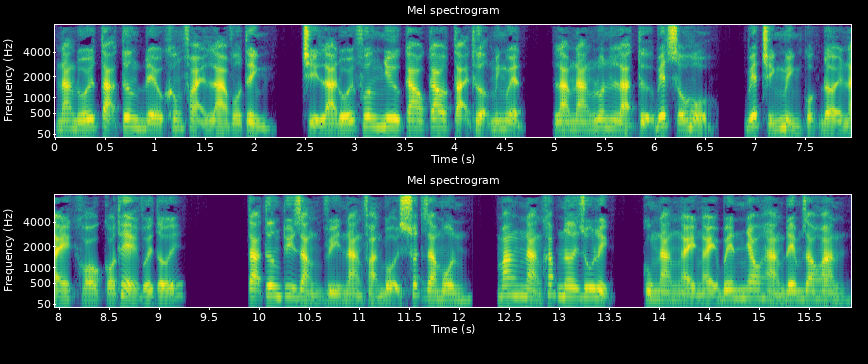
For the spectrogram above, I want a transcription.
Nàng đối tạ tương đều không phải là vô tình, chỉ là đối phương như cao cao tại thượng minh nguyệt, làm nàng luôn là tự biết xấu hổ, biết chính mình cuộc đời này khó có thể với tới. Tạ tương tuy rằng vì nàng phản bội xuất gia môn, mang nàng khắp nơi du lịch, cùng nàng ngày ngày bên nhau hàng đêm giao hoan,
